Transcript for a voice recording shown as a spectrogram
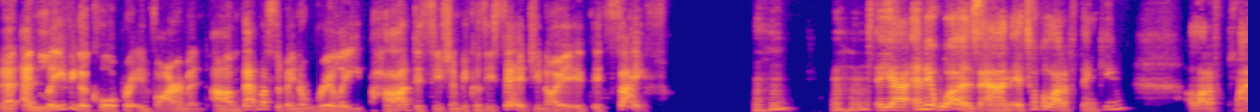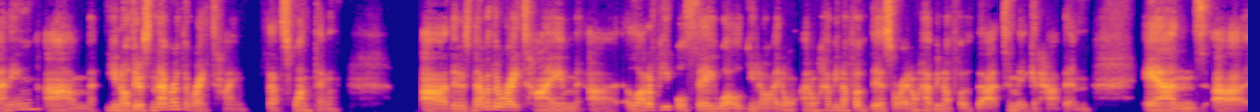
And leaving a corporate environment, um, that must have been a really hard decision because he said, you know, it, it's safe. Mm-hmm. Mm-hmm. Yeah, and it was, and it took a lot of thinking, a lot of planning. Um, you know, there's never the right time. That's one thing. Uh, there's never the right time. Uh, a lot of people say, "Well, you know, I don't, I don't have enough of this, or I don't have enough of that to make it happen," and uh,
